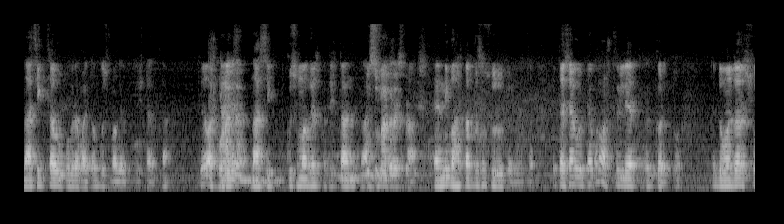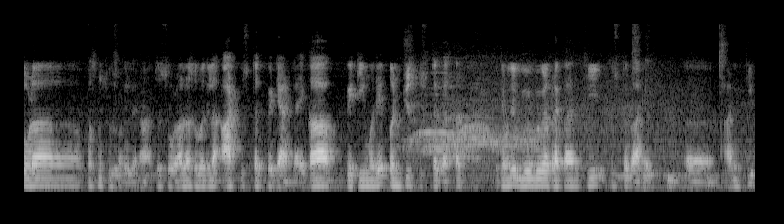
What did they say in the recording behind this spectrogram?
नाशिकचा उपक्रम आहे तो कुसुमाग्रज प्रतिष्ठानचा? नाशिक कुसुमाग्रज प्रतिष्ठान. त्यांनी भारतात तसं सुरू केलं होतं तशा गोष्टी आपण ऑस्ट्रेलियात करतो तर दोन हजार सोळा पासून सुरू केलं हां तर सोळाला सुरुवातीला आठ पुस्तक पेट्या आणल्या. एका पेटीमध्ये पंचवीस पुस्तकं असतात. त्याच्यामध्ये वेगवेगळ्या प्रकारची पुस्तकं आहेत. अं, आणि ती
